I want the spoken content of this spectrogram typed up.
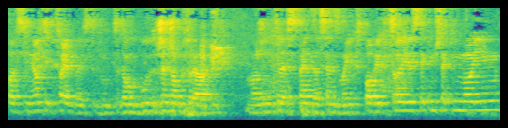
fascynujące i to jakby jest tą rzeczą, która może nie tyle spędza sens moich spowiedź, co jest jakimś takim moim,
